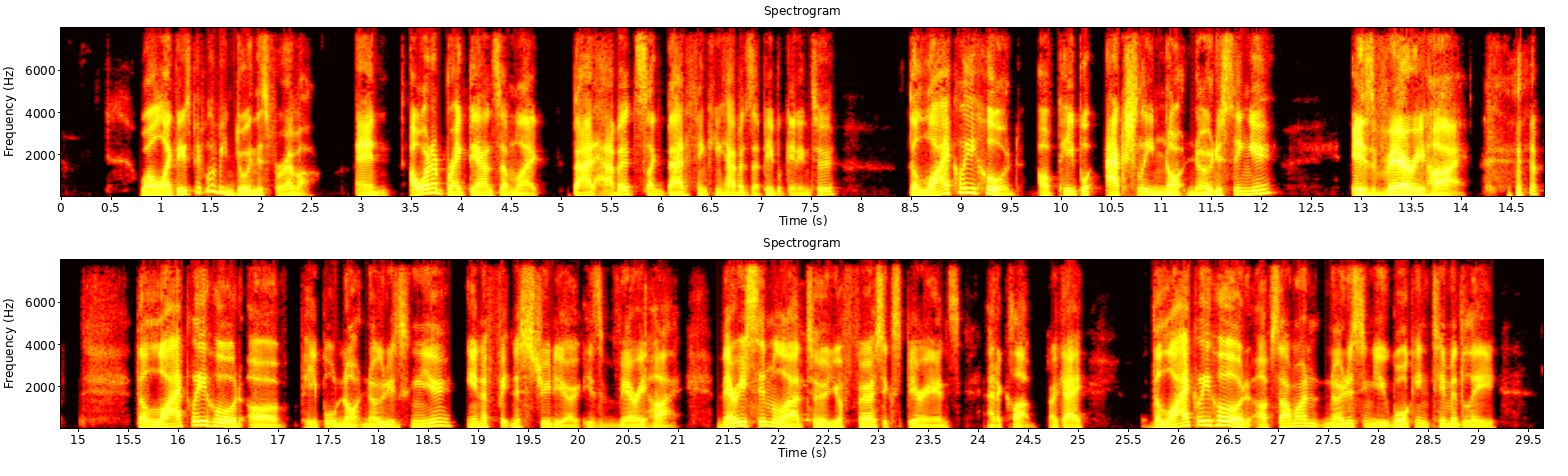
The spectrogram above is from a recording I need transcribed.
Well, like these people have been doing this forever. And I want to break down some like bad habits, like bad thinking habits that people get into, the likelihood of people actually not noticing you is very high. the likelihood of people not noticing you in a fitness studio is very high. Very similar to mm. your first experience at a club. Okay. The likelihood of someone noticing you walking timidly,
